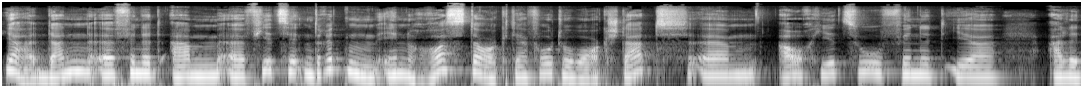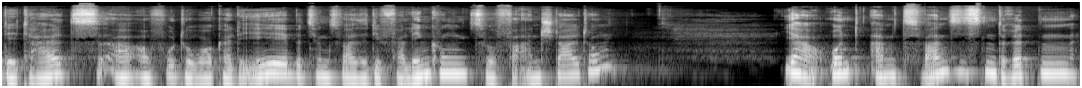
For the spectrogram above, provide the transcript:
Ja, dann äh, findet am äh, 14.03. in Rostock der Fotowalk statt. Ähm, auch hierzu findet ihr alle Details äh, auf photowalker.de beziehungsweise die Verlinkung zur Veranstaltung. Ja, und am 20.03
